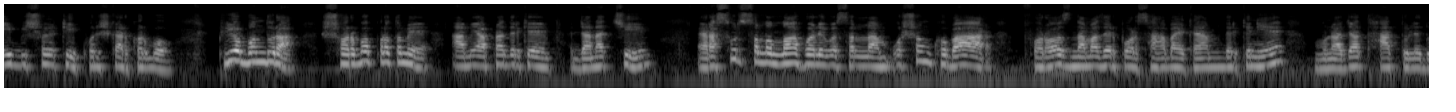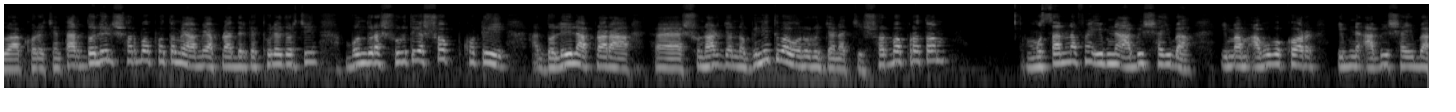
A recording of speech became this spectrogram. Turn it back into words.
এই বিষয়টি পরিষ্কার করব। প্রিয় বন্ধুরা, সর্বপ্রথমে আমি আপনাদেরকে জানাচ্ছি, রাসুল সাল্লাহ আলাইসাল্লাম অসংখ্যবার ফরজ নামাজের পর সাহাবা একরামদেরকে নিয়ে মোনাজাত হাত তুলে দোয়া করেছেন। তার দলিল সর্বপ্রথমে আমি আপনাদেরকে তুলে ধরছি। বন্ধুরা, শুরু থেকে সব কটি দলিল আপনারা শোনার জন্য বিনীতভাবে অনুরোধ জানাচ্ছি। সর্বপ্রথম মুসান্নাফ ইবনে আবি সাইবা ইমাম আবু বকর ইবনে আবি সাইবা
